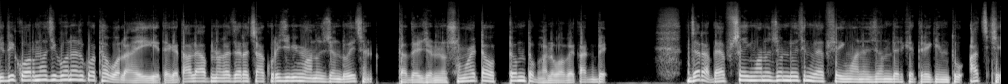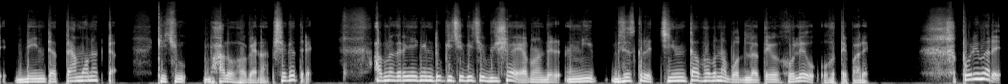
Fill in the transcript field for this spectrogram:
যদি কর্মজীবনের কথা বলা হয়ে গিয়ে থাকে, তাহলে আপনারা যারা চাকরিজীবী মানুষজন রয়েছেন, তাদের জন্য সময়টা অত্যন্ত ভালোভাবে কাটবে। যারা ব্যবসায়িক মানুষজন রয়েছেন ব্যবসায়িক মানুষজনদের ক্ষেত্রে কিন্তু আজকে দিনটা তেমন একটা কিছু ভালো হবে না। সেক্ষেত্রে আপনাদেরকে কিন্তু কিছু কিছু বিষয়ে আপনাদের বিশেষ করে চিন্তা ভাবনা বদলাতে হলেও হতে পারে। পরিবারে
